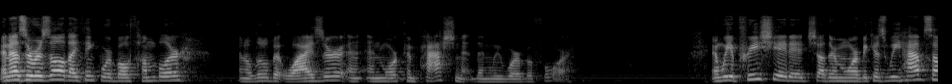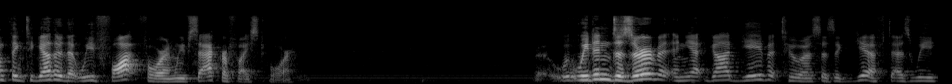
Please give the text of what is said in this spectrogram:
And as a result, I think we're both humbler and a little bit wiser and, and more compassionate than we were before. And we appreciate each other more because we have something together that we've fought for and we've sacrificed for. We didn't deserve it, and yet God gave it to us as a gift as we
